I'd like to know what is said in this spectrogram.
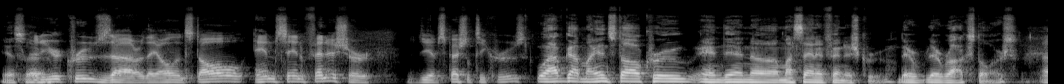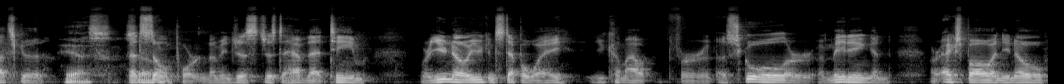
Yes, sir. your crews, are they all install and sand and finish or Do you have specialty crews? Well, I've got my install crew and then uh, my sand and finish crew. They're they're rock stars. That's good. Yes, That's so, important. I mean, just just to have that team where you know you can step away. You come out for a school or a meeting and or expo, and you know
